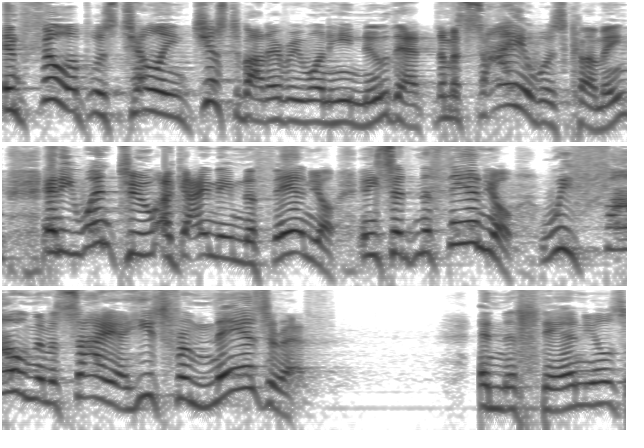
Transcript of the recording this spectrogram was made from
And Philip was telling just about everyone he knew that the Messiah was coming. And he went to a guy named Nathanael. And he said, Nathanael, we found the Messiah. He's from Nazareth. And Nathanael's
